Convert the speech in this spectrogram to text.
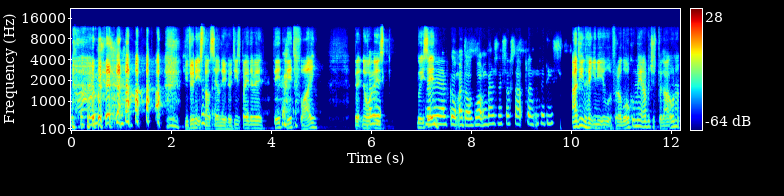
you do need to start selling the hoodies, by the way. They they'd fly. But no, I mean, it's what you saying? I've got my dog walking business, I'll start printing hoodies. I didn't think you need to look for a logo, mate. I would just put that on it.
